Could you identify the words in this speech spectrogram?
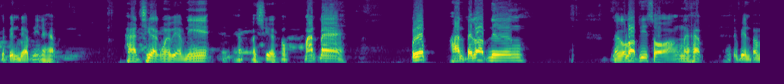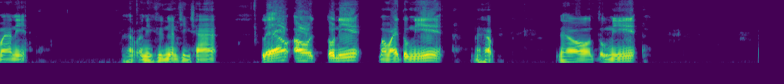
จะเป็นแบบนี้นะครับพาดเชือกมาแบบนี้นะครับเอาเชือกเข้ามัดมาปึ๊บผ่านไปรอบหนึ่ง แล้วก็รอบที่สองนะครับ จะเป็นประมาณนี้นะครับ อันนี้คือเงื่อนชิงช้า แล้วเอาตัวนี้มาไว้ตรงนี้นะครับ แล้วตรงนี้ ไป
